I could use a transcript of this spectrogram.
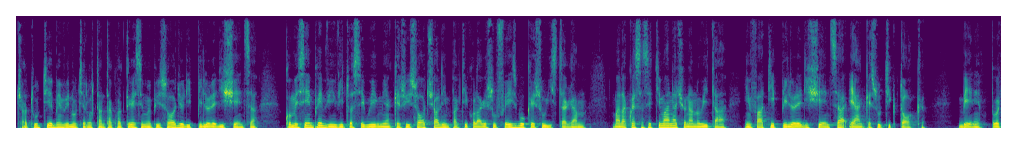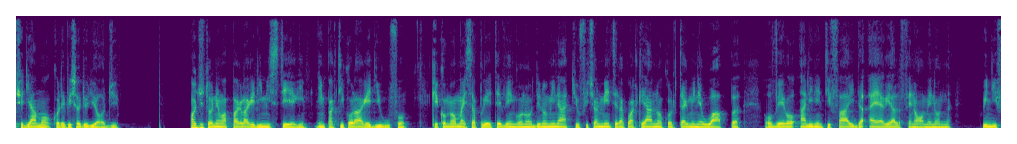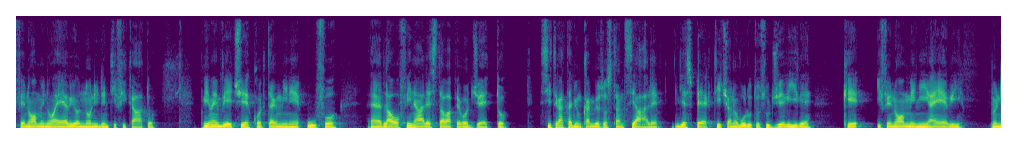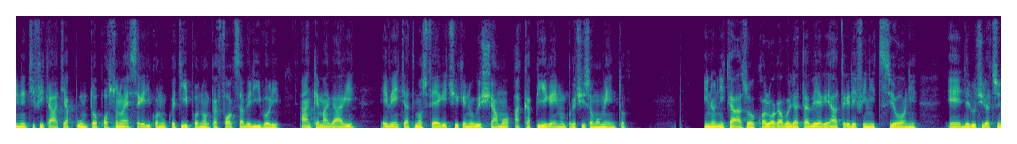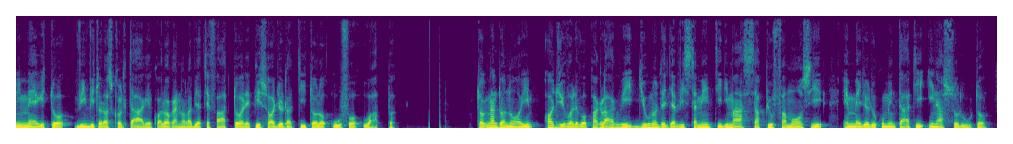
Ciao a tutti e benvenuti all'84esimo episodio di Pillole di Scienza. Come sempre vi invito a seguirmi anche sui social, in particolare su Facebook e su Instagram. Ma da questa settimana c'è una novità, infatti Pillole di Scienza è anche su TikTok. Bene, procediamo con l'episodio di oggi. Oggi torniamo a parlare di misteri, in particolare di UFO, che come ormai saprete vengono denominati ufficialmente da qualche anno col termine WAP, ovvero Unidentified Aerial Phenomenon, quindi fenomeno aereo non identificato. Prima invece, col termine UFO, eh, la O finale stava per oggetto. Si tratta di un cambio sostanziale. Gli esperti ci hanno voluto suggerire che i fenomeni aerei non identificati appunto possono essere di qualunque tipo, non per forza velivoli, anche magari eventi atmosferici che non riusciamo a capire in un preciso momento. In ogni caso, qualora vogliate avere altre definizioni e delucidazioni in merito, vi invito ad ascoltare, qualora non l'abbiate fatto, l'episodio dal titolo UFO WAP. Tornando a noi, oggi volevo parlarvi di uno degli avvistamenti di massa più famosi e meglio documentati in assoluto.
